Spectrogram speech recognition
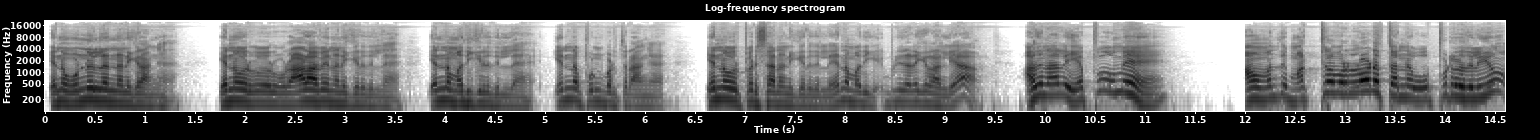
என்ன ஒன்றும் இல்லைன்னு நினைக்கிறாங்க. என்ன ஒரு ஒரு ஆளாகவே நினைக்கிறது இல்லை என்ன மதிக்கிறது இல்லை. என்ன புண்படுத்துகிறாங்க என்ன ஒரு பெருசாக நினைக்கிறது இல்லை. என்ன மதிக்க இப்படி நினைக்கிறான் இல்லையா? அதனால் எப்போவுமே அவன் வந்து மற்றவர்களோட தன்னை ஒப்பிடுறதுலையும்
